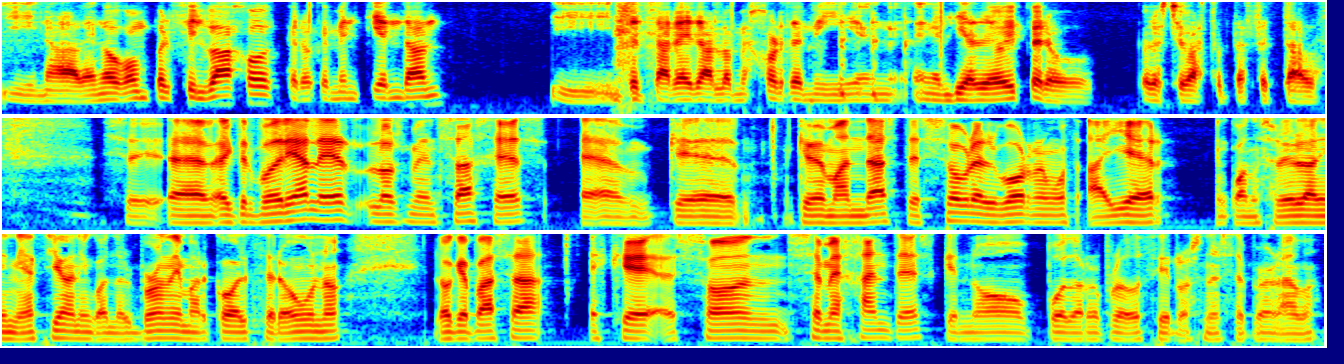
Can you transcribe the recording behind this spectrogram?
Y nada, vengo con un perfil bajo, espero que me entiendan y intentaré dar lo mejor de mí en, en el día de hoy, pero, pero estoy bastante afectado. Sí, eh, Héctor, ¿podría leer los mensajes eh, que, que me mandaste sobre el Bournemouth ayer, en cuando salió la alineación y cuando el Burnley marcó el 0-1? Lo que pasa es que son semejantes que no puedo reproducirlos en este programa.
